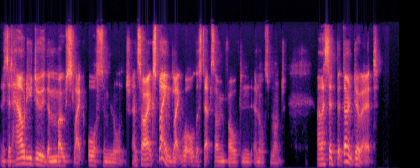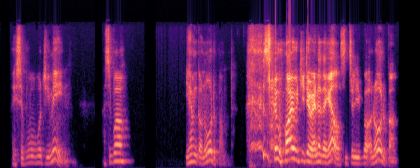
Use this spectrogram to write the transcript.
And he said how do you do the most like awesome launch? And so i explained like what all the steps are involved in an awesome launch. And i said but don't do it. And he said well what do you mean? I said well you haven't got an order bump so why would you do anything else until you've got an order bump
